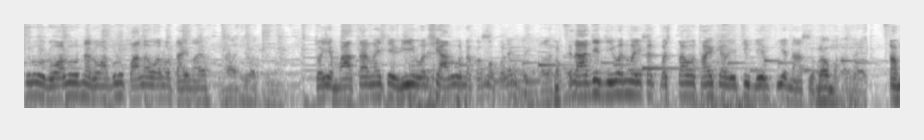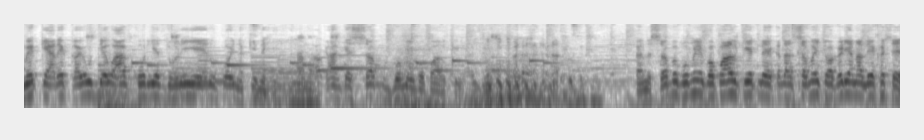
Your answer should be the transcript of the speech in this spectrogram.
પેલું રોલું ને રોગડું પાલવવાનો ટાઈમ આવ્યો. તો એ માતા નહીં તે વી વર્ષે હાલવો નકમો પડે ને ભાઈ. એટલે આજે જીવનમાં એક જ પસ્તાવો થાય કે એથી દેવતીએ નાચ્યો. અમે ક્યારે કયું દેવ આ ખોરીએ ધૂણીએ એનું કોઈ નક્કી નહીં. કારણ કે સબ ભૂમિ ગોપાલ કી અને સબભૂમિ ગોપાલ કે એટલે કદાચ સમય ચોઘડિયાના લેખ હશે.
